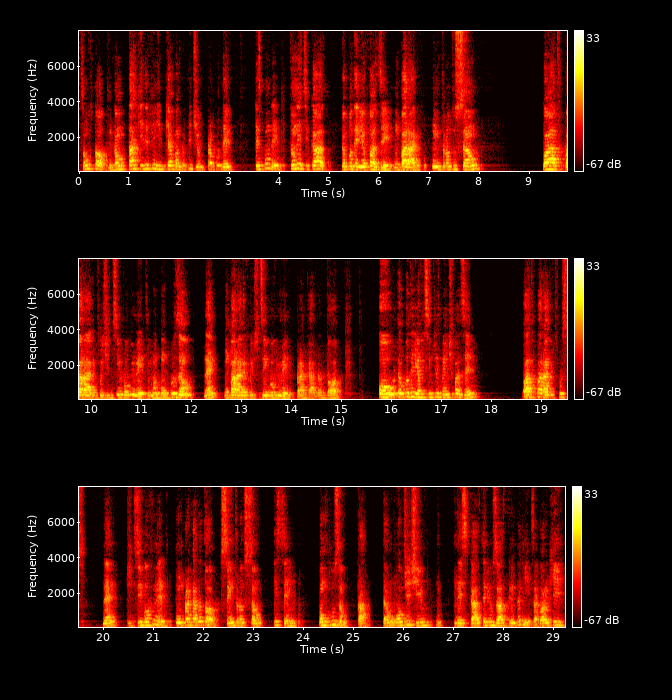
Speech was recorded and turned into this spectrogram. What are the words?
são os tópicos. Então, está aqui definido que a banca pediu para poder responder. Então, nesse caso, eu poderia fazer um parágrafo com introdução, quatro parágrafos de desenvolvimento e uma conclusão, né? um parágrafo de desenvolvimento para cada tópico, ou eu poderia simplesmente fazer quatro parágrafos né, de desenvolvimento, um para cada tópico, sem introdução e sem conclusão, tá? Então, o objetivo, nesse caso, seria usar as 30 linhas. Agora, o que,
